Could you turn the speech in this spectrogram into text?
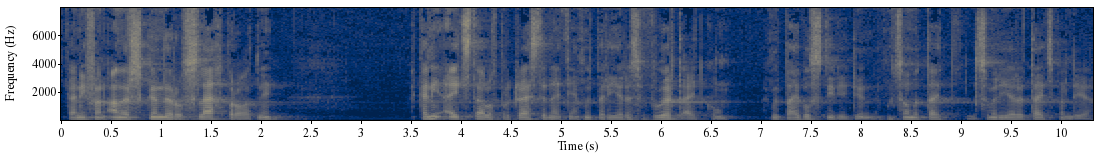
Ek kan nie van ander skinder of sleg praat nie. Ek kan nie uitstel of procrastinate nie. Ek moet by die Here se woord uitkom. Ek moet Bybelstudie doen. Ek moet saam met tyd saam met die Here tyd spandeer.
